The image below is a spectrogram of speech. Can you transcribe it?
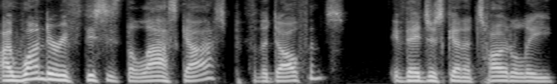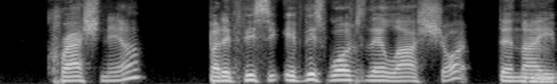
I wonder if this is the last gasp for the Dolphins, if they're just going to totally crash now. But if this if this was their last shot, then they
